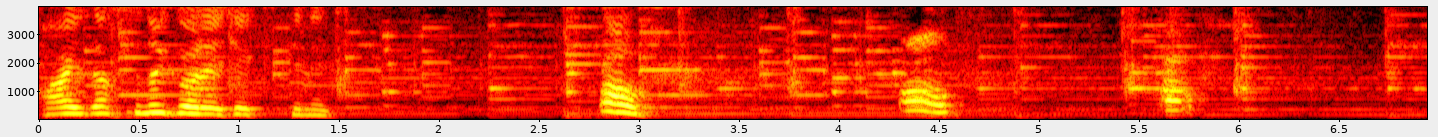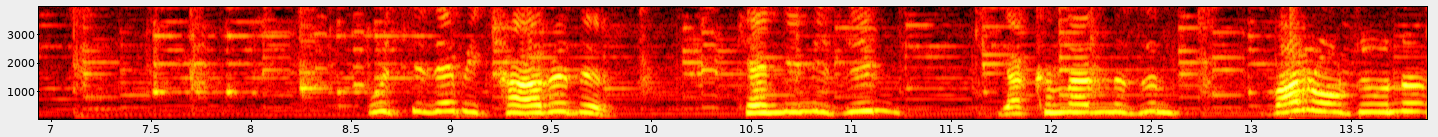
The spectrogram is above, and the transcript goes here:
faydasını göreceksiniz. Of! Of! Of! Bu size bir çağrıdır. Kendinizin, yakınlarınızın var olduğunu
